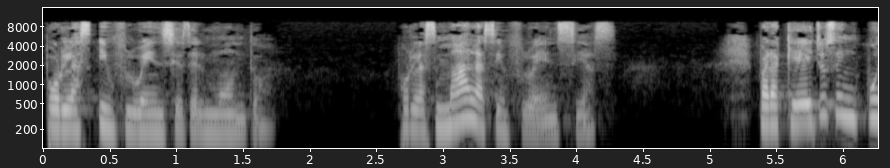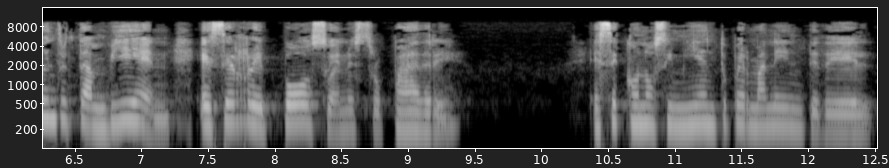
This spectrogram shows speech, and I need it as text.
por las influencias del mundo, por las malas influencias, para que ellos encuentren también ese reposo en nuestro Padre, ese conocimiento permanente de Él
